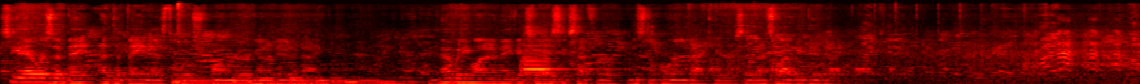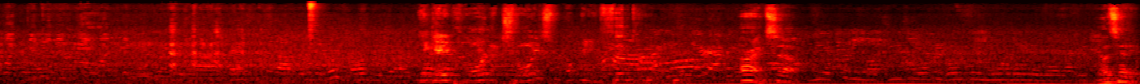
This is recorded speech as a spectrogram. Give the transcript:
See, there was a a debate as to which one we were going to do tonight. And nobody wanted to make a choice except for Mr. Horn back here, so that's why we did that. You gave Horn a choice? What were you thinking? All right, so let's hit it.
